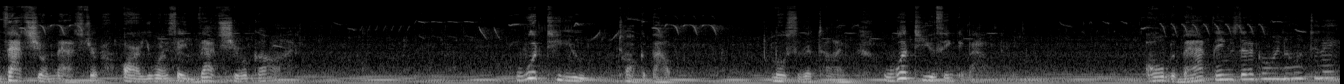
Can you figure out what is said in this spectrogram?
That's your master. Or you want to say that's your God. What do you talk about most of the time? What do you think about? All the bad things that are going on today?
